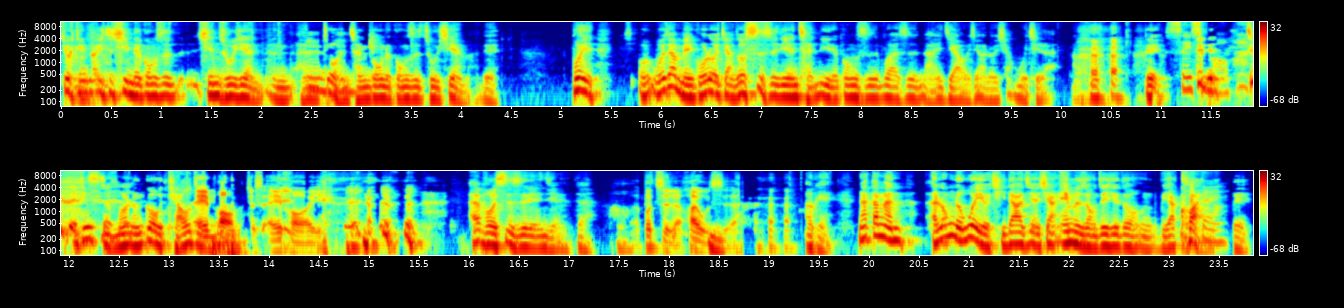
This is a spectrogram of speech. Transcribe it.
就听到一支新的公司新出现，很很做很成功的公司出现嘛，对。不会，我我在美国如果讲说四十年成立的公司，不知道是哪一家，我现在都想不起来。对，这个这个就怎么能够调整？Apple 就是 Apple 而已。Apple 四十年前，对，不止了，快五十了。嗯、OK，那当然，Along the way 有其他像像 Amazon 这些都比较快嘛，对，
